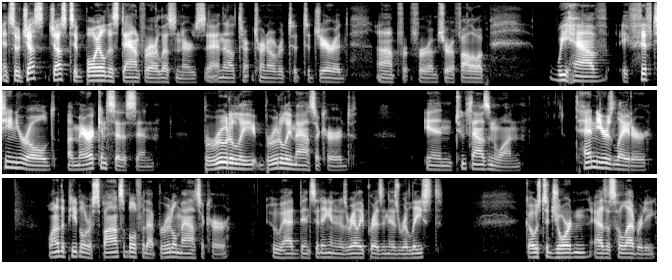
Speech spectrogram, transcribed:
And so, just just to boil this down for our listeners, and then I'll tur- turn over to, to Jarrod uh, for, for, I'm sure, a follow up. We have a 15 year old American citizen brutally, brutally massacred in 2001. 10 years later, one of the people responsible for that brutal massacre, who had been sitting in an Israeli prison, is released, goes to Jordan as a celebrity.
